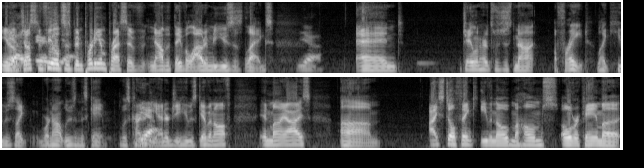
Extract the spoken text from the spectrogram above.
You know, Yeah, Justin Bears, Fields has been pretty impressive now that they've allowed him to use his legs Yeah. and Jalen Hurts was just not afraid. Like he was like, "We're not losing this game." Was kind of the energy he was giving off in my eyes. Um, I still think, even though Mahomes overcame a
